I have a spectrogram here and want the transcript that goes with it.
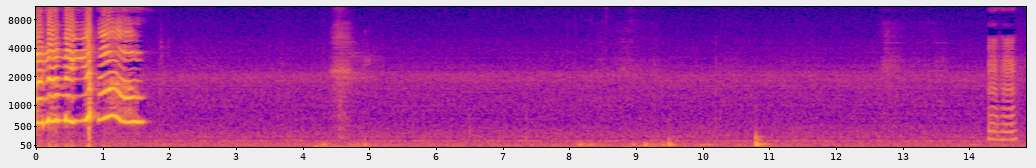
out of my mouth! Mm-hmm.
